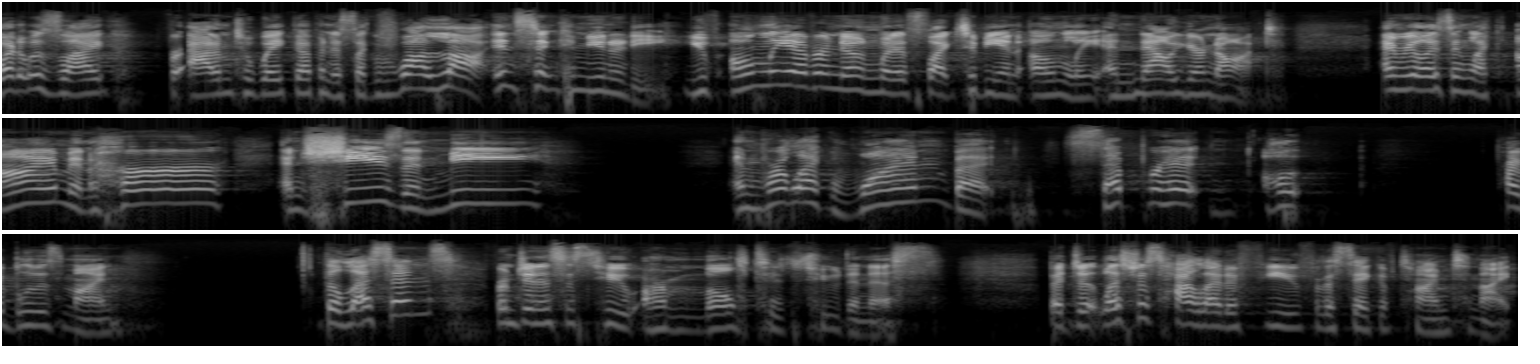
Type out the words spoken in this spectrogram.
what it was like for Adam to wake up and it's like, voila, instant community. You've only ever known what it's like to be an only, and now you're not. And realizing, like, I'm in her, and she's in me, and we're like one, but separate. And all, probably blew his mind. The lessons from Genesis 2 are multitudinous. But let's just highlight a few for the sake of time tonight.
